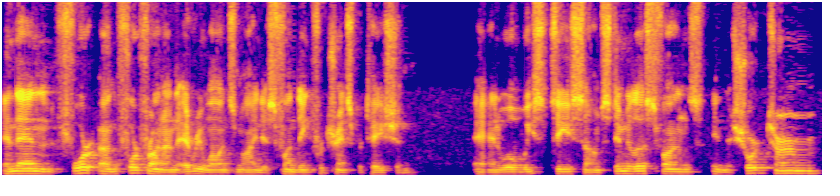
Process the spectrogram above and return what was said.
And then for, on the forefront on everyone's mind is funding for transportation. And will we see some stimulus funds in the short term?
